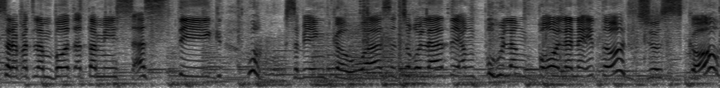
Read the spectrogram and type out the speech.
Mmm, ang sarap at lambot at tamis, astig. Huwag mong sabihin gawa sa tsokolate ang pulang bola na ito. Diyos ko!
